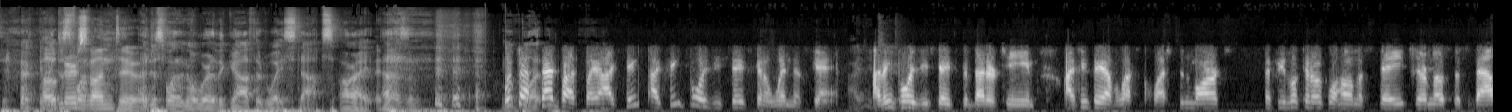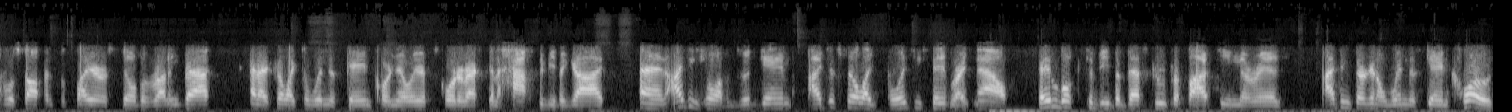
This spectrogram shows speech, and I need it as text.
I just Poker's wanna- fun too. I just want to know where the Gothard way stops. All right. It doesn't. With that said, by the way, I think I think Boise State's going to win this game. I think Boise State's the better team. I think they have less question marks. If you look at Oklahoma State, their most established offensive player is still the running back, and I feel like to win this game, Cornelius quarterback's going to have to be the guy. And I think he'll have a good game. I just feel like Boise State right now, they look to be the best group of five team there is. I think they're going to win this game close,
